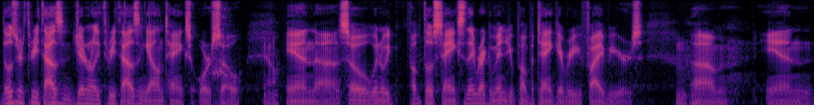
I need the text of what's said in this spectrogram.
those are three thousand, generally three thousand gallon tanks or so. Know, And uh, so when we pump those tanks, they recommend you pump a tank every five years. Um, and,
